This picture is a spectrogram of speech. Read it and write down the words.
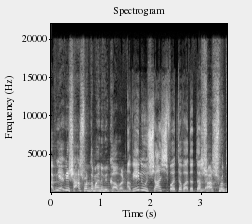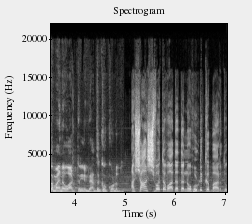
అవి ఏవి శాశ్వతమైనవి కావండి ಅವೇನು ಶಾಶ್ವತವಾದದ್ದಲ್ಲ శాశ్వతమైన వాటిని వెతకకూడదు ಅಶಾಶ್ವತವಾದದನ್ನು ಹುಡುಕಬಾರದು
